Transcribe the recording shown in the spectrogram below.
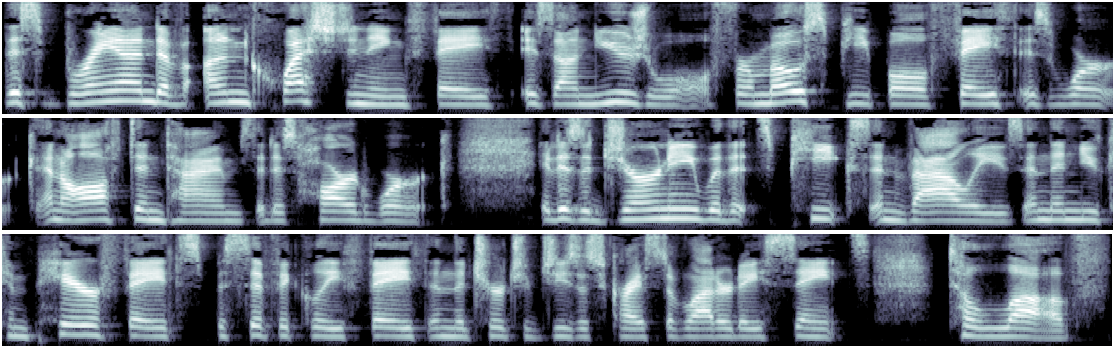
this brand of unquestioning faith is unusual. For most people, faith is work, and oftentimes it is hard work. It is a journey with its peaks and valleys. And then you compare faith, specifically faith in the Church of Jesus Christ of Latter day Saints, to love.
